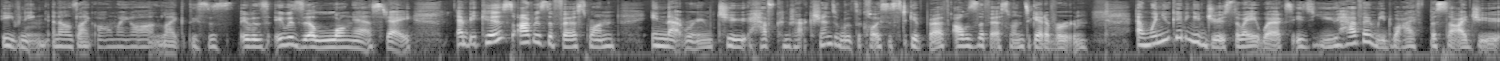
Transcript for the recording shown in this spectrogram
evening and I was like, "Oh my god, like this is it was it was a long ass day." And because I was the first one in that room to have contractions and was the closest to give birth, I was the first one to get a room. And when you're getting induced, the way it works is you have a midwife beside you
